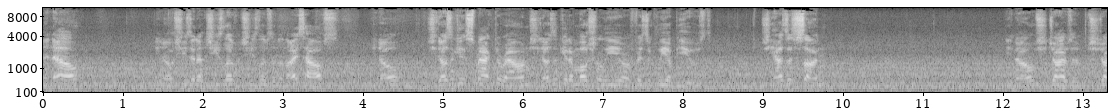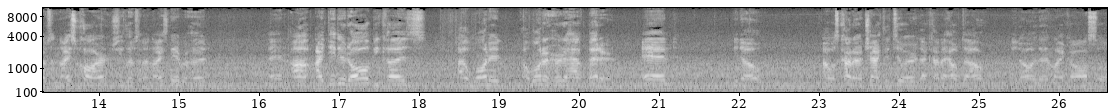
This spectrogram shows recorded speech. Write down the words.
and now, you know, she's in a, she's living she's lives in a nice house. You know, she doesn't get smacked around. She doesn't get emotionally or physically abused. She has a son You know, she drives a she drives a nice car. She lives in a nice neighborhood, and I, I did it all because I wanted I wanted her to have better. And you know, I was kind of attracted to her. That kind of helped out. You know, and then like I also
